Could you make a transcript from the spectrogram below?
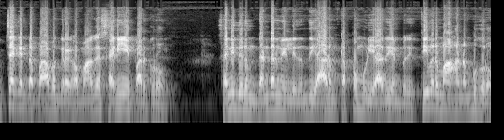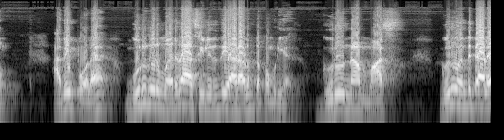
உச்சக்கட்ட பாபகிரகமாக சனியை பார்க்கிறோம்? சனி தரும் தண்டனையிலிருந்து யாரும் தப்ப முடியாது என்பதை தீவிரமாக நம்புகிறோம். அதே போல குரு தரும் அருளாசியிலிருந்து யாராலும் தப்ப முடியாது. குருனா மாஸ். குரு வந்துட்டாலே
